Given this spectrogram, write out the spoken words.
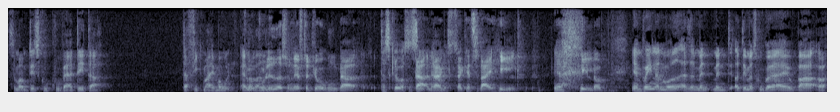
Som om det skulle kunne være det, der der fik mig i mål. Du, du leder sådan efter joken, der, der skriver sig selv der, nærmest. Der, der kan til dig helt, ja. helt op. Jamen på en eller anden måde, altså, men, men, og det man skulle gøre er jo bare at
